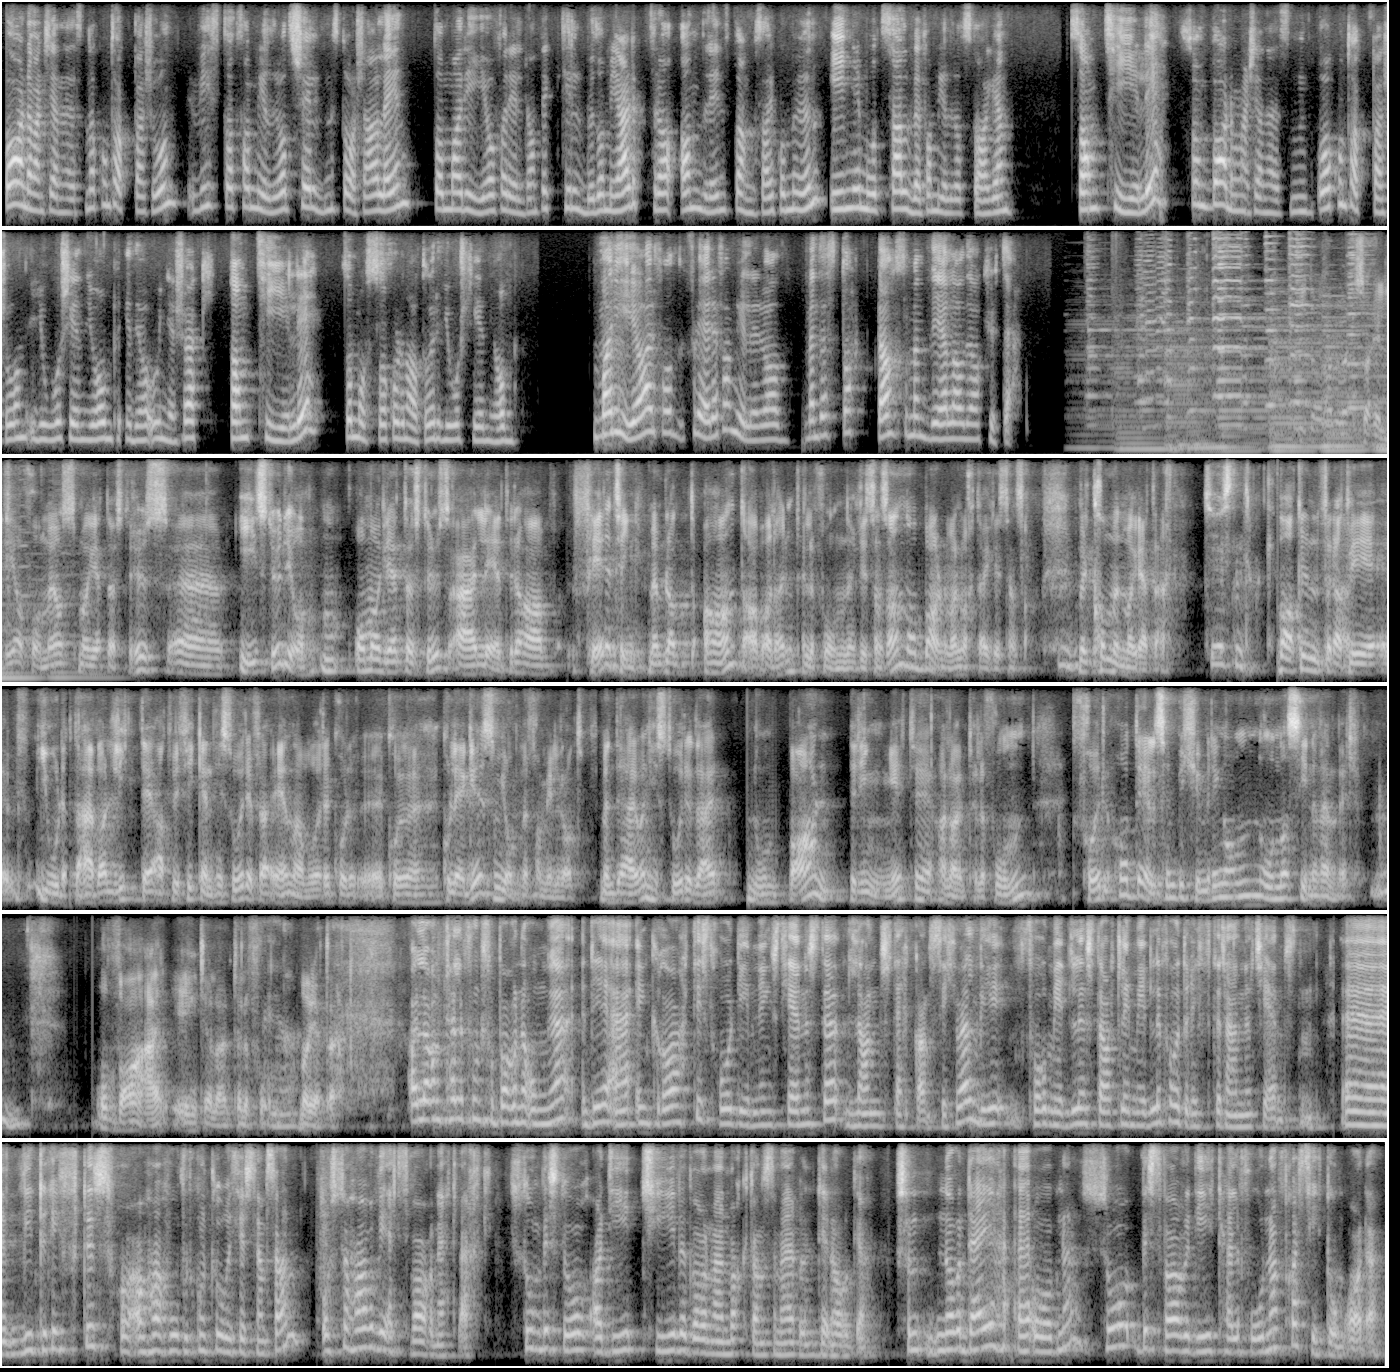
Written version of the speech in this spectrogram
Barnevernstjenesten og kontaktpersonen visste at familieråd sjelden står seg alene, så Marie og foreldrene fikk tilbud om hjelp fra andre instanser i kommunen inn mot selve familierådsdagen. Samtidig som barnevernstjenesten og kontaktpersonen gjorde sin jobb i det å undersøke. Samtidig som også koordinator gjorde sin jobb. Marie har fått flere familieråd, men det starta som en del av det akutte. Vært så heldige å få med oss Margrethe Østerhus eh, i studio. Og Margrethe Østerhus er leder av flere ting, men bl.a. av Alarmtelefonen i Kristiansand og Barnevernvakta i Kristiansand. Mm. Velkommen, Margrethe. Tusen takk. Bakgrunnen for at vi gjorde dette her var litt det at vi fikk en historie fra en av våre kolleger som jobber med familieråd. Men det er jo en historie der noen barn ringer til alarmtelefonen for å dele sin bekymring om noen av sine venner. Og hva er egentlig alarmtelefonen, Mariette? Alarmtelefon for barn og unge det er en gratis rådgivningstjeneste landsdekkende. Ikke vel? Vi får midler, statlige midler for å drifte denne tjenesten. Eh, vi driftes fra å ha hovedkontor i Kristiansand, og så har vi et svarnettverk som består av de 20 barnevernsvaktene som er rundt i Norge. Så når de er åpne, så besvarer de telefoner fra sitt område.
